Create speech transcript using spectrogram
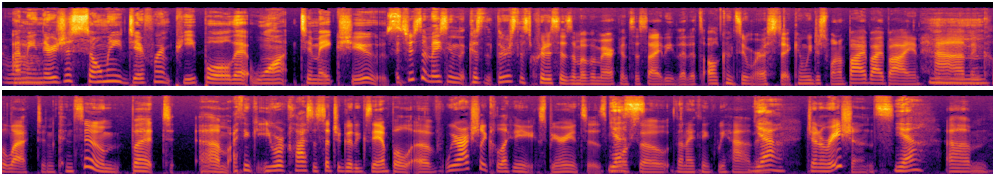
I mean, there's just so many different people that want to make shoes. It's just amazing because there's this criticism of American society that it's all consumeristic and we just want to buy, buy, buy and have Mm-hmm. and collect and consume. But um, I think your class is such a good example of we're actually collecting experiences more so than I think we have in Yeah. generations. yeah. Um,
